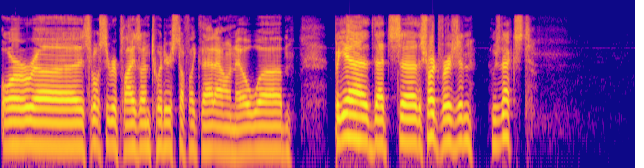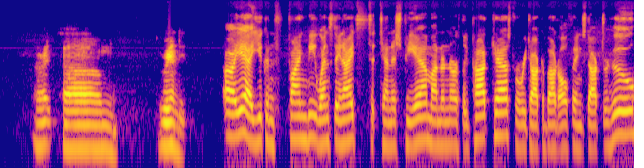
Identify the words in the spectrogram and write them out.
or uh, it's mostly replies on Twitter, stuff like that, I don't know. Um, but yeah, that's uh, the short version. Who's next? All right. Um, Randy. Uh, yeah, you can find me Wednesday nights at 10ish p.m. on Unearthly Podcast, where we talk about all things Doctor Who.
